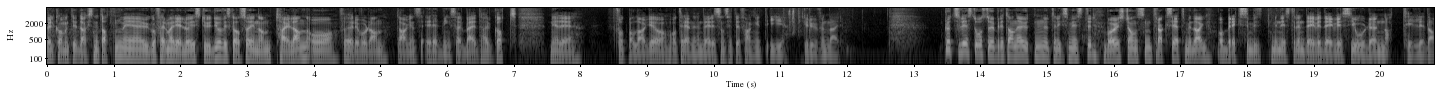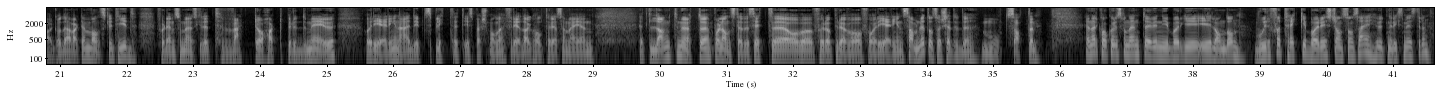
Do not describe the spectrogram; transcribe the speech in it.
Velkommen til Dagsnytt 18 med Ugo Fermariello i studio. Vi skal også innom Thailand og få høre hvordan dagens redningsarbeid har gått med det fotballaget og, og treneren deres som sitter fanget i gruven der. Plutselig sto Storbritannia uten utenriksminister. Boris Johnson trakk seg i ettermiddag, og brexit-ministeren David Davis gjorde natt til i dag. Og det har vært en vanskelig tid for dem som ønsket et tvert og hardt brudd med EU, og regjeringen er dypt splittet i spørsmålet. Fredag holdt Theresa May en et langt møte på landstedet sitt eh, for å prøve å få regjeringen samlet, og så skjedde det motsatte. NRK-korrespondent Øyvind Nyborg i London, hvorfor trekker Boris Johnson seg, utenriksministeren?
